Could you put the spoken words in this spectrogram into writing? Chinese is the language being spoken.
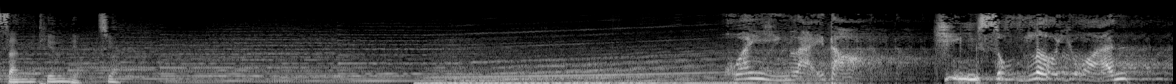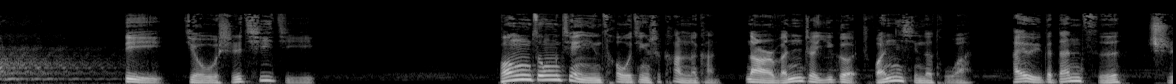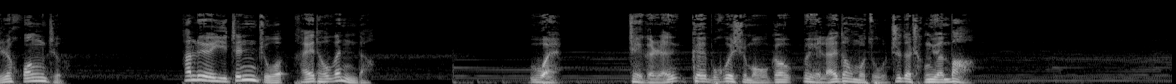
三天两觉。欢迎来到惊悚乐园。第九十七集，黄宗剑影凑近是看了看，那儿纹着一个船形的图案，还有一个单词“拾荒者”。他略一斟酌，抬头问道：“喂。”这个人该不会是某个未来盗墓组织的成员吧？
